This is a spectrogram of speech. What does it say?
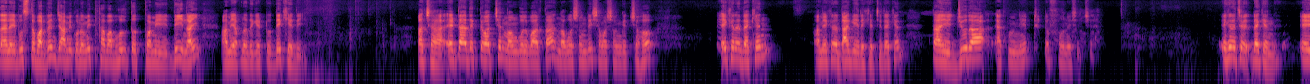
তাহলে বুঝতে পারবেন যে আমি কোনো মিথ্যা বা ভুল তথ্য আমি দিই নাই, আমি আপনাদেরকে একটু দেখিয়ে দিই। আচ্ছা এটা দেখতে পাচ্ছেন মঙ্গল বার্তা নবসন্ধি সমাসঙ্গীত সহ এখানে দেখেন, আমি এখানে দাগিয়ে রেখেছি, দেখেন। তাই জুদা এক মিনিট, একটা ফোন এসেছে। এখানে দেখেন, এই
